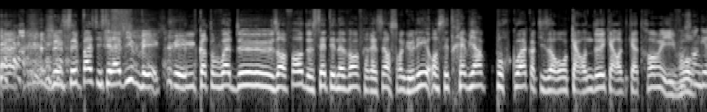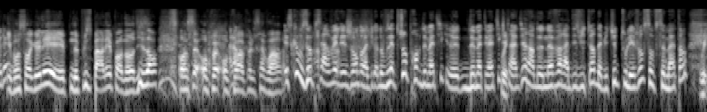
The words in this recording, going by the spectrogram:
je ne sais pas si c'est la Bible, mais, mais quand on voit deux enfants de 7 et 9 ans, frères et sœurs, s'engueuler, on sait très bien pourquoi, quand ils auront 42 et 44 ans, ils, vont vont s'engueuler. ils vont s'engueuler et ne plus se parler pendant 10 ans. On, sait- on peut, on peut Alors, un peu le savoir. Est-ce que vous observez les gens dans la vie? Donc vous êtes toujours prof de, de mathématiques, Oui. je tiens à dire, hein, de 9h à 18h d'habitude tous les jours, sauf ce matin. Oui.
